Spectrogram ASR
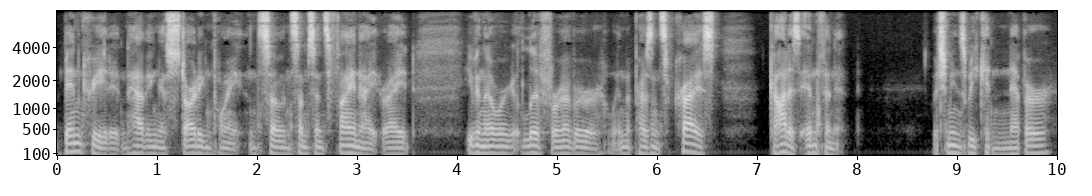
been created and having a starting point, and so in some sense finite, right? Even though we're live forever in the presence of Christ, God is infinite, which means we can never,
